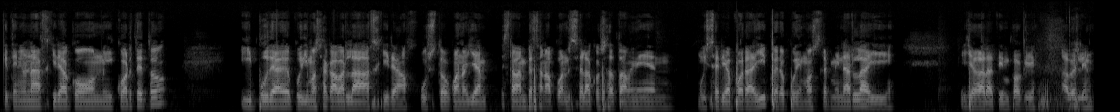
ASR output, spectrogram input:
que tenía una gira con mi cuarteto y pude, pudimos acabar la gira justo cuando ya estaba empezando a ponerse la cosa también muy seria por ahí, pero pudimos terminarla y, y llegar a tiempo aquí, a Berlín.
